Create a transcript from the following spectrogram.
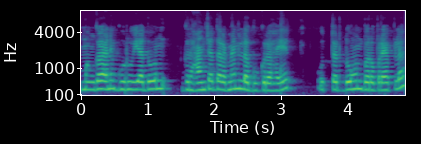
मंगळ आणि गुरु या दोन ग्रहांच्या दरम्यान लघुग्रह आहेत. उत्तर दोन बरोबर आहे आपलं.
